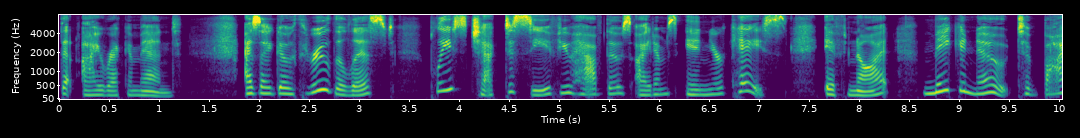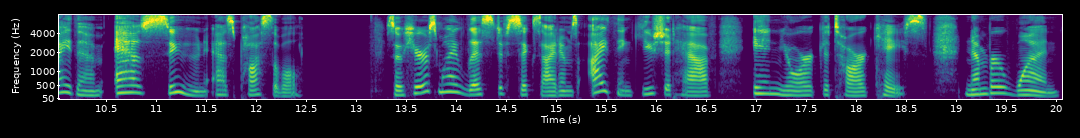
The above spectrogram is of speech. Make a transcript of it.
that I recommend. As I go through the list, please check to see if you have those items in your case. If not, make a note to buy them as soon as possible. So here's my list of six items I think you should have in your guitar case. Number one,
